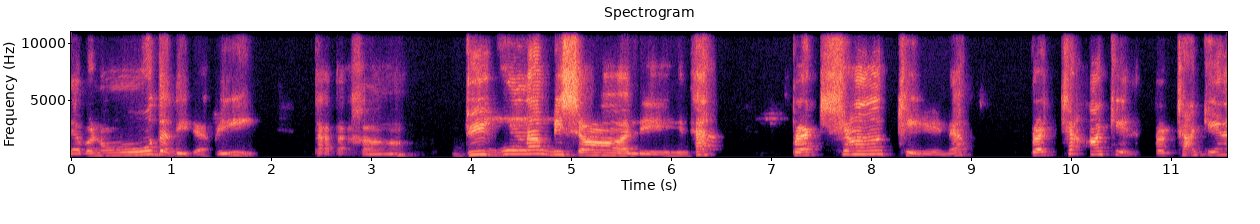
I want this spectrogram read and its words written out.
लवणोदधिरपि ततः द्विगुणविशालेन പ്രക്ഷാഖ്യേന പ്രക്ഷ ആഖ്യേന പ്രക്ഷാഖ്യേന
